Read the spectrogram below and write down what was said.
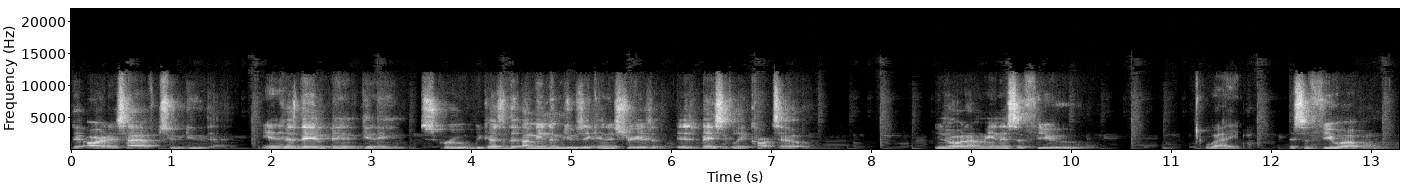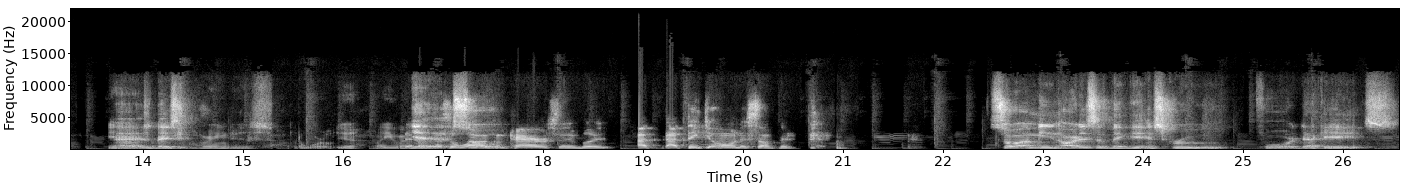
that artists have to do that. Yeah. Because they've been getting screwed. Because the, I mean, the music industry is a, is basically a cartel. You know what I mean? It's a few. Right. It's a few of them. Yeah, and it's basically ranges of the world. Yeah, are you right? Yeah, that's a wild so, comparison, but I, I think you're on to something. so I mean, artists have been getting screwed for decades.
